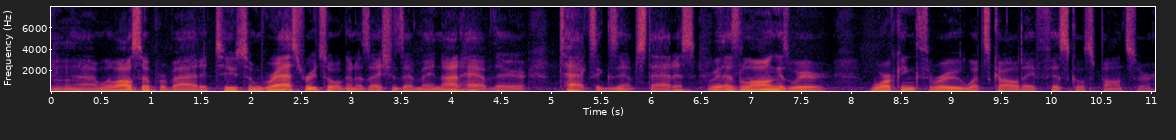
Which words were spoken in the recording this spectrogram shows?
mm-hmm. uh, we'll also provide it to some grassroots organizations that may not have their tax exempt status really? as long as we're working through what's called a fiscal sponsor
